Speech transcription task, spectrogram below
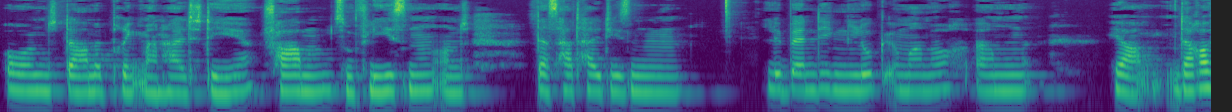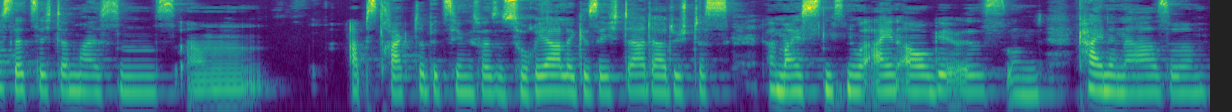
Und damit bringt man halt die Farben zum Fließen und das hat halt diesen lebendigen Look immer noch. Ähm, ja, darauf setze ich dann meistens ähm, abstrakte beziehungsweise surreale Gesichter, dadurch, dass da meistens nur ein Auge ist und keine Nase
